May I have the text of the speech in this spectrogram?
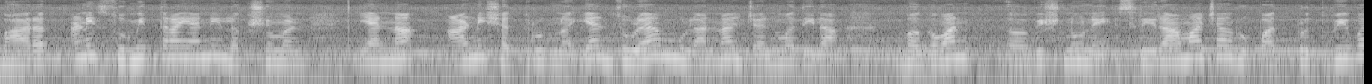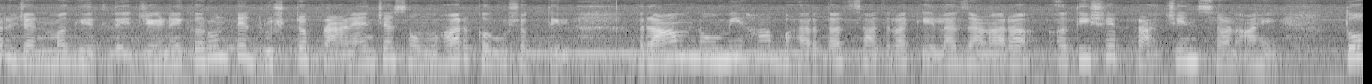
भारत आणि सुमित्रा यांनी लक्ष्मण यांना आणि शत्रुघ्न या जुळ्या मुलांना जन्म दिला. भगवान विष्णूने श्रीरामाच्या रूपात पृथ्वीवर जन्म घेतले जेणेकरून ते दृष्ट प्राण्यांचा संहार करू शकतील. रामनवमी हा भारतात साजरा केला जाणारा अतिशय प्राचीन सण आहे. तो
